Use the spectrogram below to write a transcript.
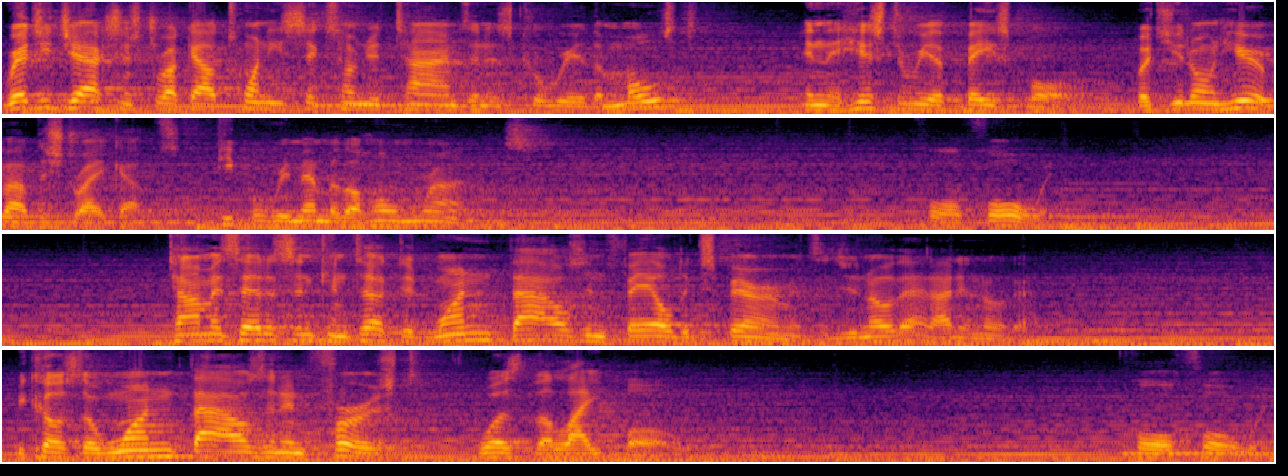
Reggie Jackson struck out 2,600 times in his career, the most in the history of baseball. But you don't hear about the strikeouts. People remember the home runs. Fall forward. Thomas Edison conducted 1,000 failed experiments. Did you know that? I didn't know that. Because the 1,001st was the light bulb. Fall forward.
